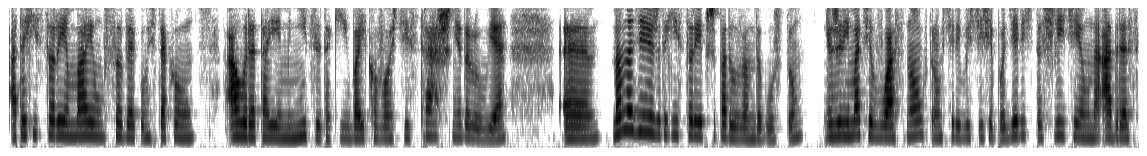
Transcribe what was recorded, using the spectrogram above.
a te historie mają w sobie jakąś taką aurę tajemnicy, takiej bajkowości, strasznie to lubię. E, mam nadzieję, że te historie przypadły Wam do gustu. Jeżeli macie własną, którą chcielibyście się podzielić, to ślijcie ją na adres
